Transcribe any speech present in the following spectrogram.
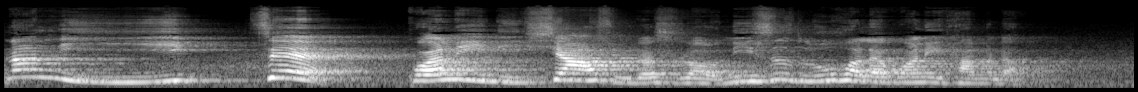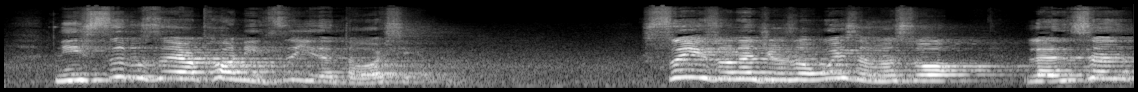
那你在管理你下属的时候，你是如何来管理他们的？你是不是要靠你自己的德行？所以说呢，就是为什么说人生，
